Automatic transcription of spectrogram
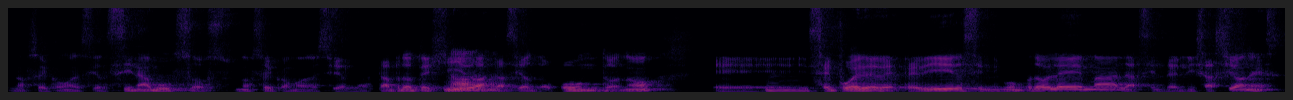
no sé cómo decir, sin abusos, no sé cómo decirlo. Está protegido hasta cierto punto, ¿no? Eh, mm. Se puede despedir sin ningún problema, las indemnizaciones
